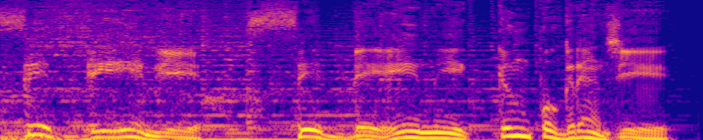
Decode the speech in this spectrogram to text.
CBN, CBN Campo Grande.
